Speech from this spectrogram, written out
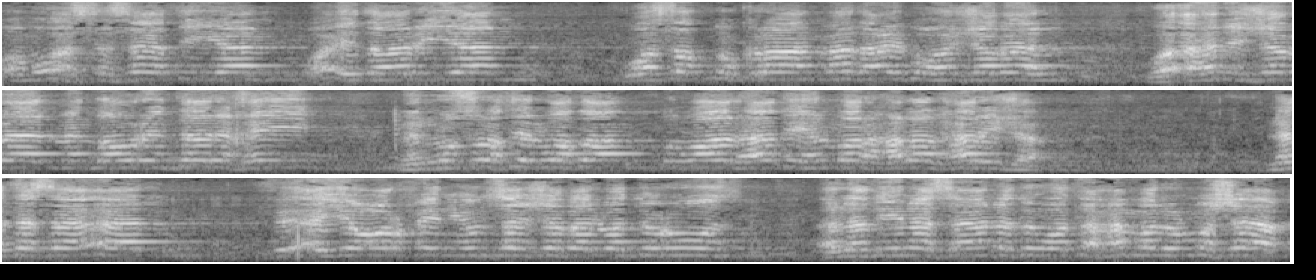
ومؤسساتيا وإداريا وسط نكران ما لعبه الجبل وأهل الجبل من دور تاريخي من نصرة الوطن طوال هذه المرحلة الحرجة. نتساءل في أي عرف ينسى الجبل والدروز الذين ساندوا وتحملوا المشاق؟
